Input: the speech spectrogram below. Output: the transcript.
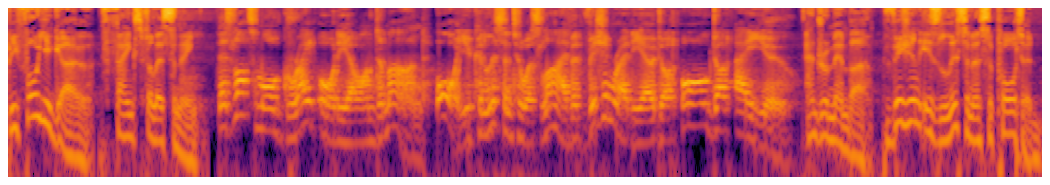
Before you go, thanks for listening. There's lots more great audio on demand, or you can listen to us live at visionradio.org.au. And remember, Vision is listener supported.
